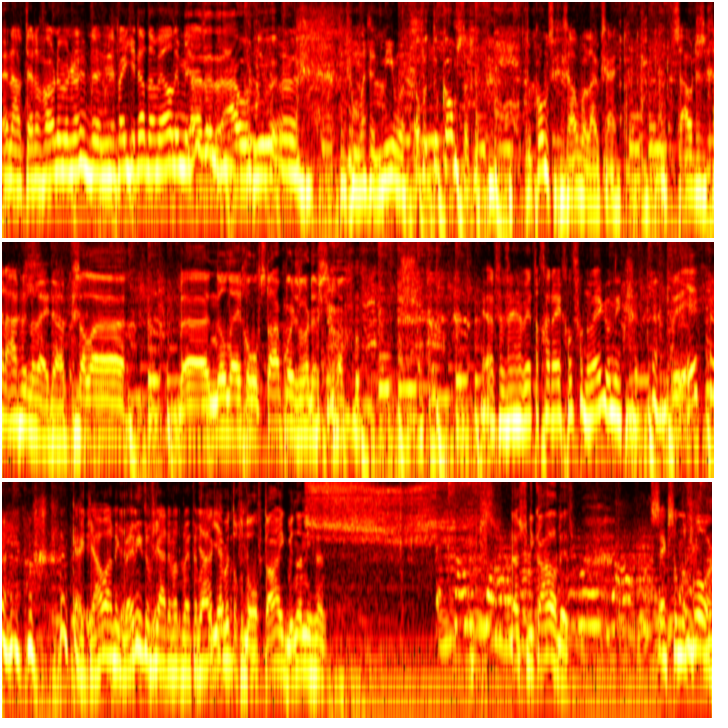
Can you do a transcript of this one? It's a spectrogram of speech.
En nou, telefoonnummer, weet je dat dan wel Ja, dat oude, het nieuwe. Doe maar het nieuwe. Of het toekomstige. Toekomstige zou ook wel leuk zijn. Dat zouden ze graag willen weten ook. Het zal eh eh, 0900 startpoint worden of zo. Ja, dat werd toch geregeld van de week of niet? Weet ik? Kijk jou aan, ik weet niet of jij er wat mee te Ja, maken jij hebt. bent toch verdolf daar? Ik ben daar niet van. Dat is voor die kale dit. Seks on the floor.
